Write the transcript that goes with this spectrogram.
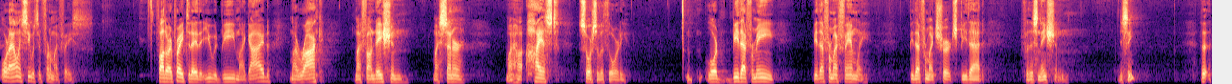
Lord, I only see what's in front of my face. Father, I pray today that you would be my guide, my rock, my foundation, my center, my highest source of authority. Lord, be that for me, be that for my family, be that for my church, be that for this nation. You see? The,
